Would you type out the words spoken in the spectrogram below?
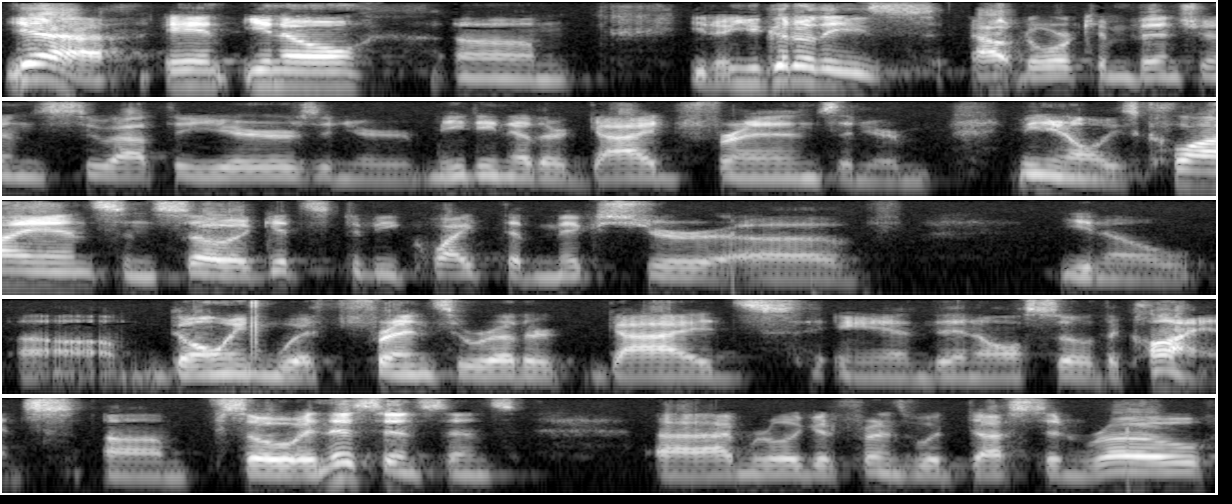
Yeah, and you know, um, you know, you go to these outdoor conventions throughout the years, and you're meeting other guide friends, and you're meeting all these clients, and so it gets to be quite the mixture of you know, um, going with friends who are other guides and then also the clients. Um, so in this instance, uh, I'm really good friends with Dustin Rowe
